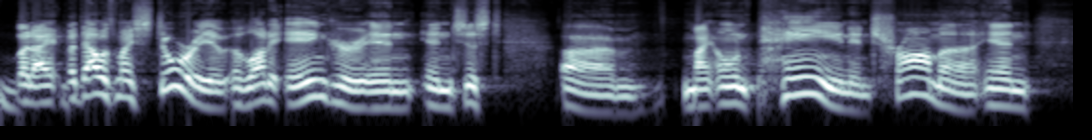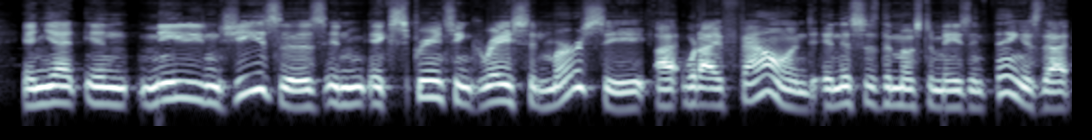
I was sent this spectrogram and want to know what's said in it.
but I, but that was my story. A, a lot of anger and, and just um, my own pain and trauma and, and yet, in meeting Jesus, in experiencing grace and mercy, I, what I found, and this is the most amazing thing, is that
